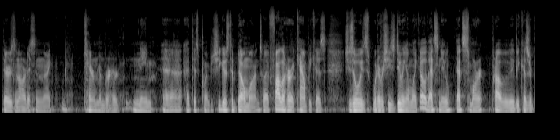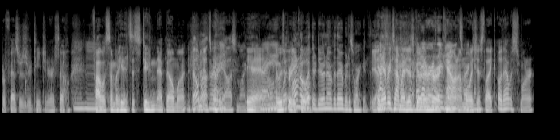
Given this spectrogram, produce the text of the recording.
there's an artist, and I can't remember her name uh, at this point, but she goes to Belmont. So I follow her account because she's always, whatever she's doing, I'm like, oh, that's new. That's smart. Probably because her professors are teaching her. So follow somebody that's a student at Belmont. Belmont's Right. pretty awesome. Like Yeah, that. I don't Right. it was what- pretty I don't know cool. what they're doing over there, but it's working. Yeah. And every time I just go to her they're doing, account, I'm always working. just like, oh, that was smart.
